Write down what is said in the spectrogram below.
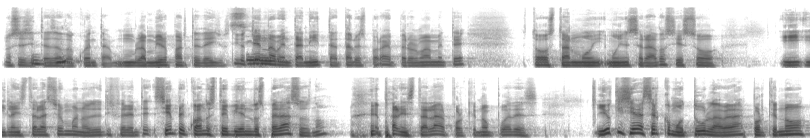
No sé si te has dado cuenta, la mayor parte de ellos. Digo, tienen una ventanita tal vez por ahí, pero normalmente todos están muy, muy encerrados y eso... Y, la instalación, bueno, es diferente, siempre y cuando esté bien los pedazos, ¿no? Para instalar, porque no puedes... Yo quisiera ser como tú, la verdad, porque no...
